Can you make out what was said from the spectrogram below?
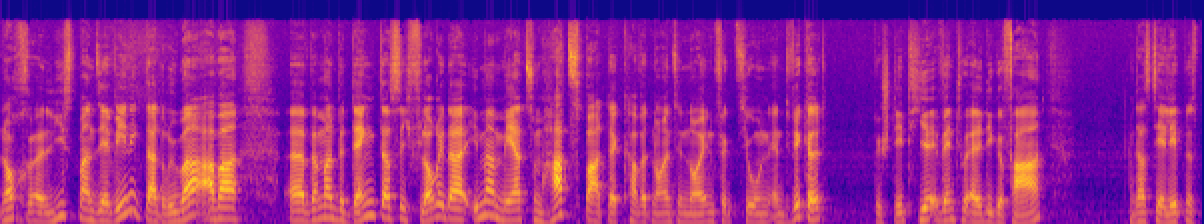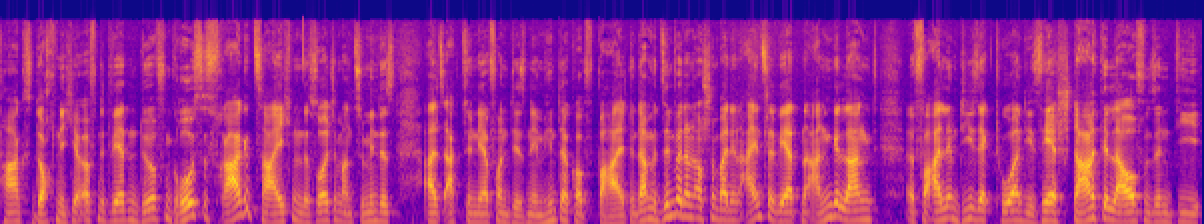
Noch liest man sehr wenig darüber, aber wenn man bedenkt, dass sich Florida immer mehr zum Hotspot der Covid-19-Neuinfektionen entwickelt, besteht hier eventuell die Gefahr, dass die Erlebnisparks doch nicht eröffnet werden dürfen. Großes Fragezeichen, das sollte man zumindest als Aktionär von Disney im Hinterkopf behalten. Und damit sind wir dann auch schon bei den Einzelwerten angelangt. Äh, vor allem die Sektoren, die sehr stark gelaufen sind, die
